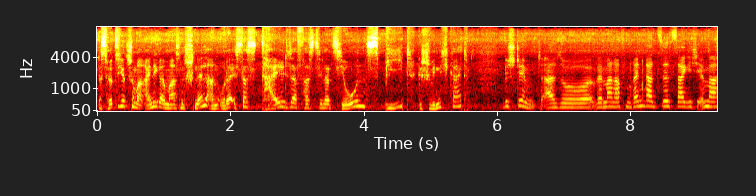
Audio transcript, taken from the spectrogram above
Das hört sich jetzt schon mal einigermaßen schnell an, oder? Ist das Teil dieser Faszination, Speed, Geschwindigkeit? Bestimmt. Also wenn man auf dem Rennrad sitzt, sage ich immer,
